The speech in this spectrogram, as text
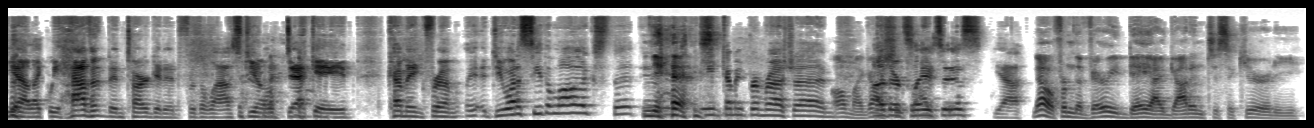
yeah, like we haven't been targeted for the last, you know, decade coming from do you want to see the logs that yeah coming from Russia and oh my gosh other places? Like, yeah. No, from the very day I got into security,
